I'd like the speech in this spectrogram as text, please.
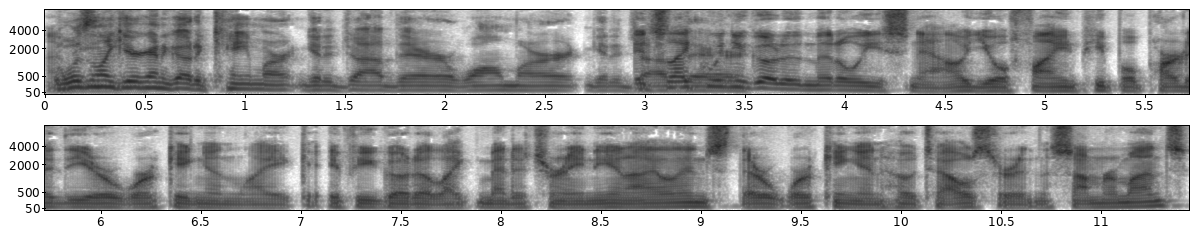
I it wasn't mean, like you're going to go to Kmart and get a job there, Walmart and get a job. It's like when you go to the Middle East now, you'll find people part of the year working in like if you go to like Mediterranean islands, they're working in hotels during the summer months.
